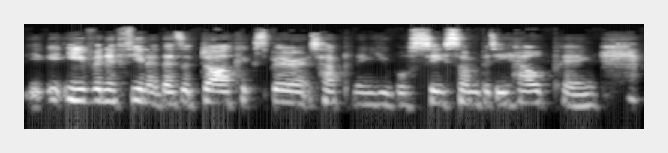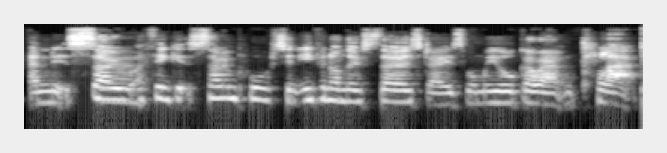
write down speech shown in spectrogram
even if you know there's a dark experience happening, you will see somebody helping. And it's so yeah. I think it's so important, even on those Thursdays when we all go out and clap.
